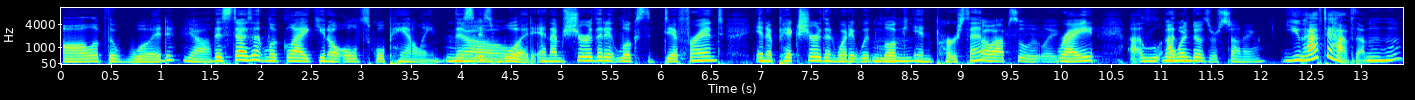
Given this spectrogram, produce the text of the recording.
all of the wood. Mm-hmm. Yeah. This doesn't look like, you know, old school paneling. This is wood. And I'm sure that it looks different in a picture than what it would look in person. Oh, absolutely. Right? Uh, The uh, windows are stunning. you have to have them.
